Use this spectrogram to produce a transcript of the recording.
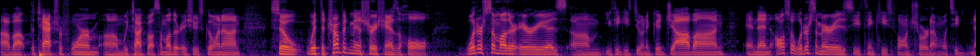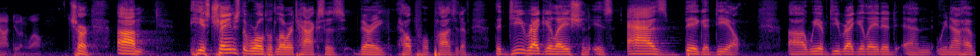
about the tax reform. Um, we talk about some other issues going on. So with the Trump administration as a whole, what are some other areas um, you think he's doing a good job on? And then also, what are some areas you think he's fallen short on? What's he not doing well? Sure. Um, he has changed the world with lower taxes. Very helpful, positive. The deregulation is as big a deal. Uh, we have deregulated, and we now have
